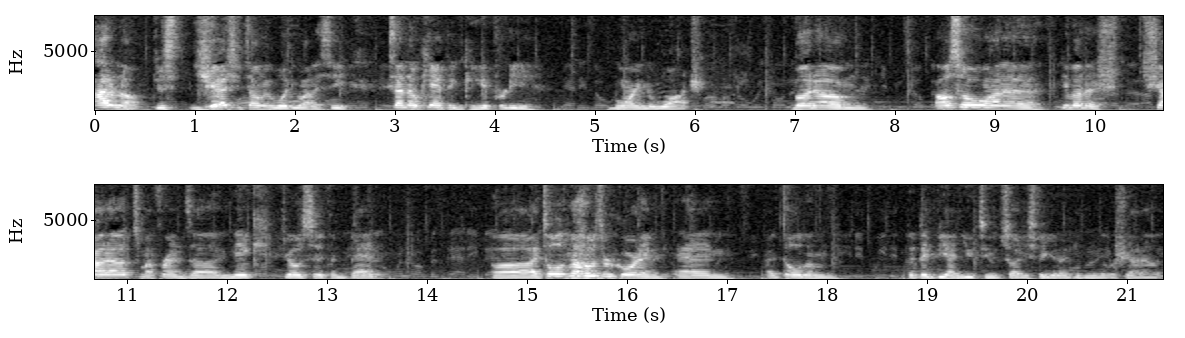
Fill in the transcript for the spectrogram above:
I don't know. Just you guys should tell me what you want to see, because I know camping can get pretty boring to watch. But um, I also want to give out a sh shout out to my friends uh, Nick, Joseph, and Ben. Uh, I told them I was recording, and I told them that they'd be on YouTube, so I just figured I'd give them a little shout out.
